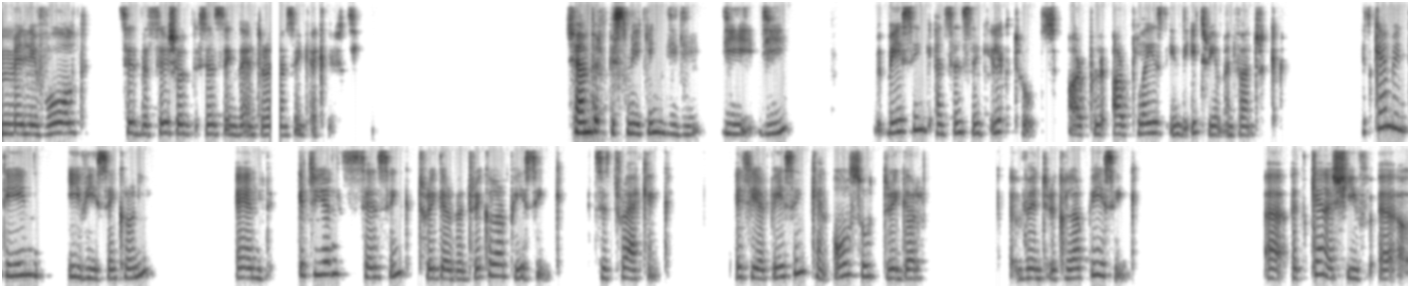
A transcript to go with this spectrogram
millivolt set the threshold sensing the intrinsic activity. Chamber pacemaking DD, DD pacing and sensing electrodes are, are placed in the atrium and ventricle. It can maintain EV synchrony and atrial sensing trigger ventricular pacing. It's a tracking. Atrial pacing can also trigger ventricular pacing. Uh, it can achieve uh,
